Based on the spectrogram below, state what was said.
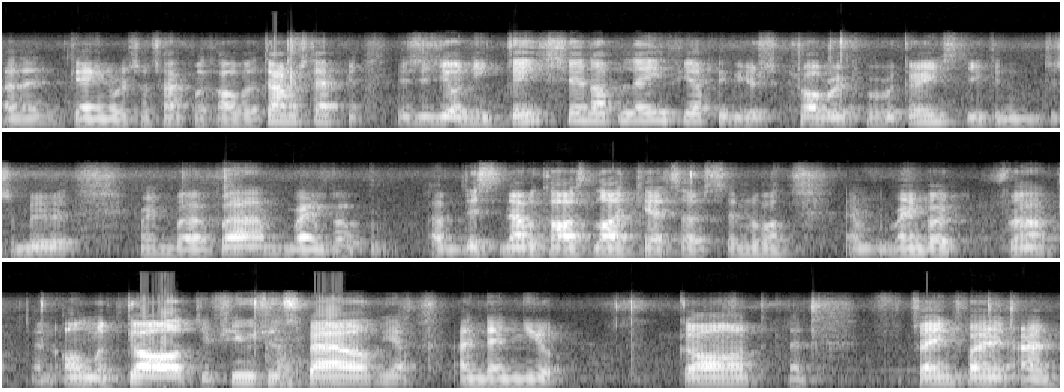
and then gain original of a card with damage step. This is your negation, I believe. Yep, if you just control Rainbow Brigade, you can just remove it. Rainbow Ram, Rainbow. Um, this is another card's like it, so similar. And Rainbow Ram, and Almond God, your fusion spell, yep, and then you God, then Strange Flame, and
